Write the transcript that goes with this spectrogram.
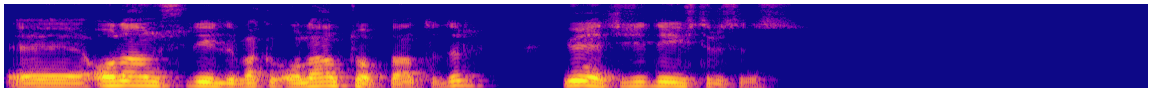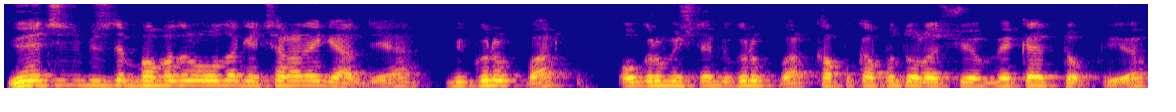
Ee, olağanüstü değildir. Bakın olağan toplantıdır. Yönetici değiştirirsiniz. Yönetici bizde babadan oğula geçen hale geldi ya. Bir grup var. O grubun içinde bir grup var. Kapı kapı dolaşıyor. Vekalet topluyor.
